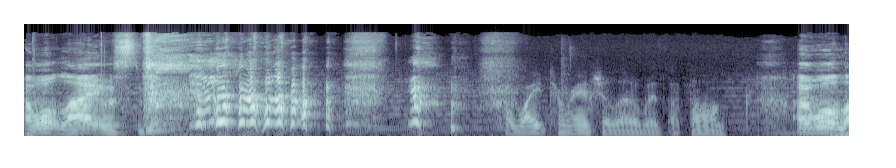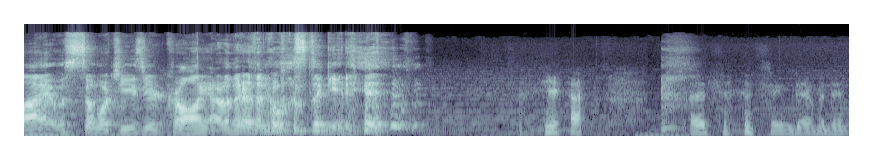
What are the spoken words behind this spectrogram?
I won't lie. It was. a white tarantula with a thong. I won't lie, it was so much easier crawling out of there than it was to get in. Yeah, that it seemed evident.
